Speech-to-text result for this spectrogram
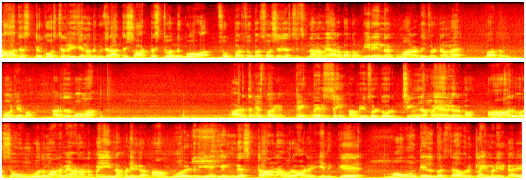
லார்ஜஸ்ட் கோஸ்டல் ரீஜியன் வந்து குஜராத் ஷார்ட்டஸ்ட் வந்து கோவா சூப்பர் சூப்பர் சோஷியல் ஜஸ்டிஸ்க்கு தான் நம்ம யாரை பார்த்தோம்? வீரேந்திர குமார் அப்படின்னு சொல்லிட்டு நம்ம பார்த்துருந்தோம் ஓகேப்பா அடுத்தது போமா? அடுத்த நியூஸ் பாருங்க. டெக்பீர் சிங் அப்படின்னு சொல்லிட்டு ஒரு சின்ன பையன் இருக்காருப்பா. ஆறு வருஷம் ஒம்பது மாதமே ஆன அந்த பையன் என்ன பண்ணியிருக்காருன்னா வேர்ல்டுலேயே யங்கஸ்டான ஒரு ஆள். எதுக்கு? மவுண்ட் எல்பர்ஸை அவர் கிளைம் பண்ணியிருக்காரு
